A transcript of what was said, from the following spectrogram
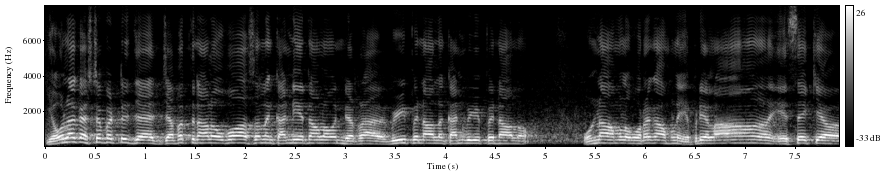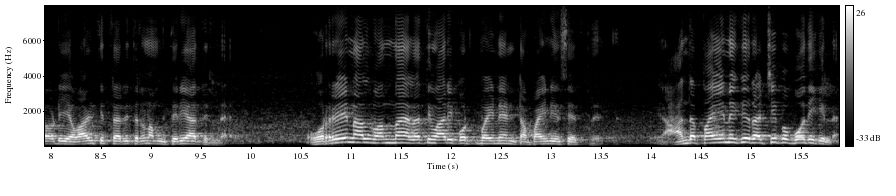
எவ்வளோ கஷ்டப்பட்டு ஜ ஜபத்தினாலும் உபவாசம்லாம் கண்ணீர்னாலும் நிற- விழிப்பினாலும் கண் விழிப்பினாலும் உண்ணாமலும் உறங்காமலும் எப்படியெல்லாம் எஸ்ஏகேவுடைய வாழ்க்கை தரித்திரம் நமக்கு தெரியாது இல்லை ஒரே நாள் வந்தான் எல்லாத்தையும் வாரி போட்டு போயினேன்ட்டான் பையனையும் சேர்த்து. அந்த பையனுக்கு ரட்சிப்பை போதிக்கல.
